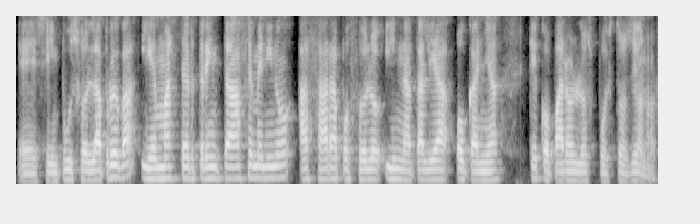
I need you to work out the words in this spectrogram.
Eh, se impuso en la prueba y en Máster 30 femenino Azara Pozuelo y Natalia Ocaña que coparon los puestos de honor.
